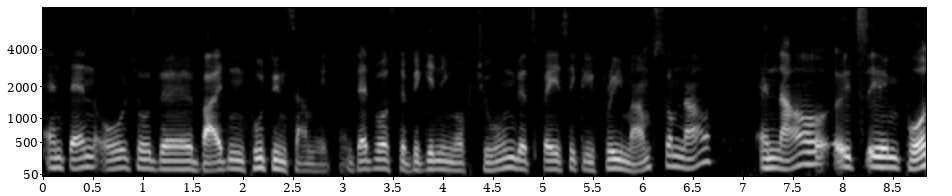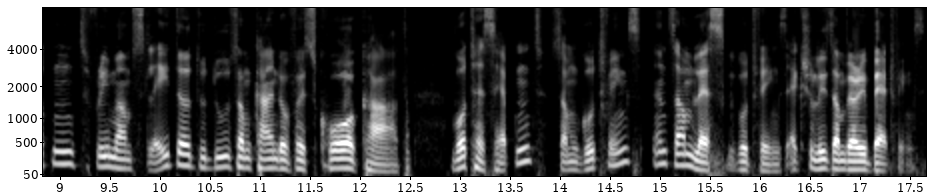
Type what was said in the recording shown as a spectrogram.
and then also the Biden Putin summit. And that was the beginning of June. That's basically three months from now. And now it's important, three months later, to do some kind of a scorecard. What has happened? Some good things and some less good things. Actually, some very bad things.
